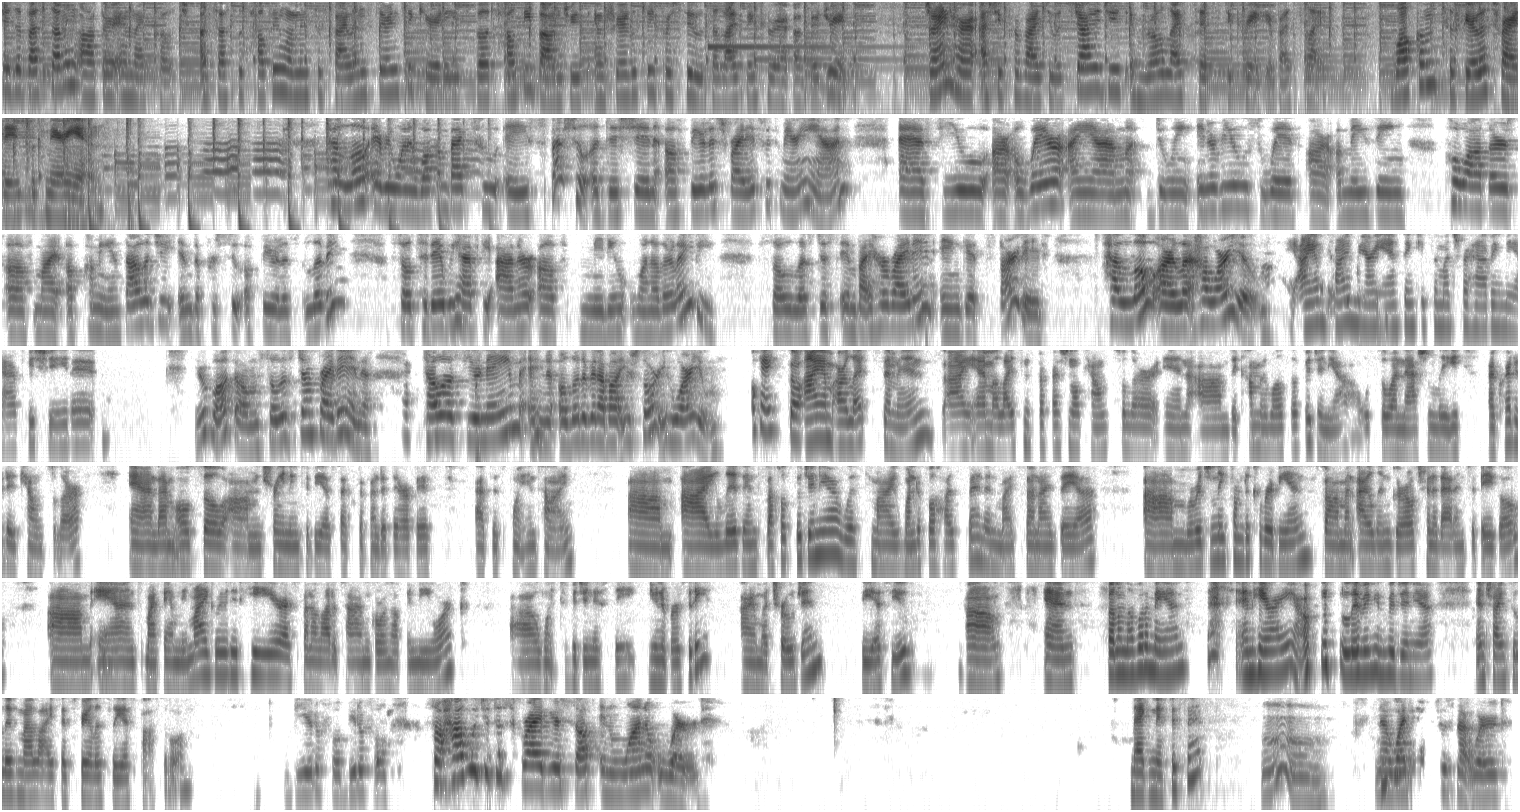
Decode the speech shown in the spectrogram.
She's a best selling author and life coach, obsessed with helping women to silence their insecurities, build healthy boundaries, and fearlessly pursue the life and career of their dreams. Join her as she provides you with strategies and real life tips to create your best life. Welcome to Fearless Fridays with Maryann. Hello, everyone, and welcome back to a special edition of Fearless Fridays with Maryann. As you are aware, I am doing interviews with our amazing co authors of my upcoming anthology, In the Pursuit of Fearless Living. So today we have the honor of meeting one other lady. So let's just invite her right in and get started. Hello, Arlette. How are you? I am fine, Maryann. Thank you so much for having me. I appreciate it. You're welcome. So let's jump right in. Tell us your name and a little bit about your story. Who are you? Okay, so I am Arlette Simmons. I am a licensed professional counselor in um, the Commonwealth of Virginia, also a nationally accredited counselor. And I'm also um, training to be a sex offender therapist at this point in time. Um, I live in Suffolk, Virginia with my wonderful husband and my son Isaiah. Um, originally from the Caribbean, so I'm an island girl, Trinidad and Tobago. Um, and my family migrated here. I spent a lot of time growing up in New York uh, went to Virginia State University. I am a Trojan, VSU, um, and fell in love with a man. and here I am, living in Virginia and trying to live my life as fearlessly as possible. Beautiful, beautiful. So, how would you describe yourself in one word? Magnificent. Mm. Now, why did you choose that word?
